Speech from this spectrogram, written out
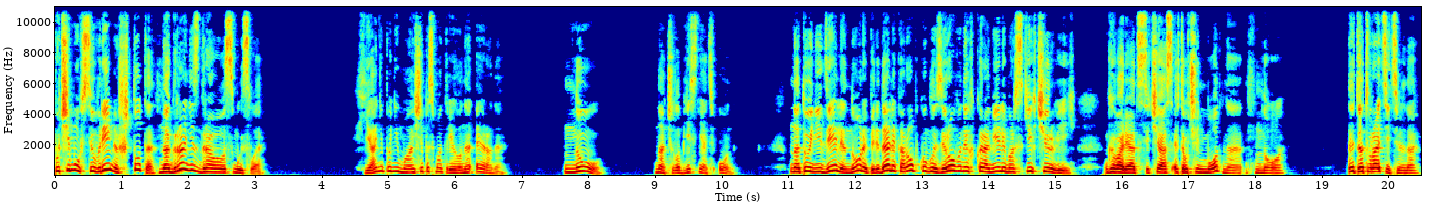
почему все время что-то на грани здравого смысла?» Я непонимающе посмотрела на Эрона. «Ну?» – начал объяснять он. «На той неделе Норы передали коробку глазированных карамелей морских червей – Говорят, сейчас это очень модно, но... Это отвратительно.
